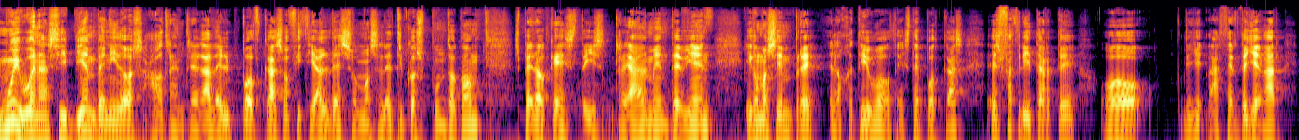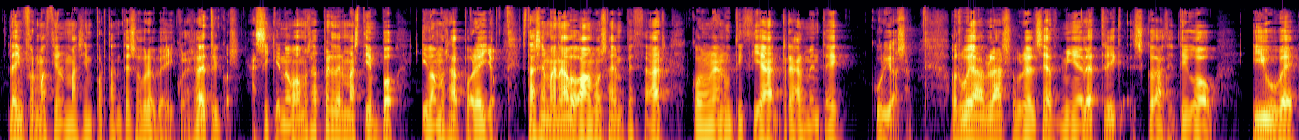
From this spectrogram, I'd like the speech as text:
Muy buenas y bienvenidos a otra entrega del podcast oficial de somoseléctricos.com. Espero que estéis realmente bien. Y como siempre, el objetivo de este podcast es facilitarte o hacerte llegar la información más importante sobre vehículos eléctricos. Así que no vamos a perder más tiempo y vamos a por ello. Esta semana vamos a empezar con una noticia realmente curiosa. Os voy a hablar sobre el Seat Mi Electric, Skoda Citigo IV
